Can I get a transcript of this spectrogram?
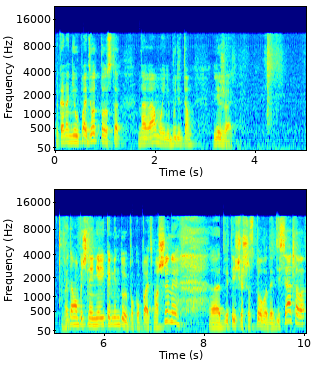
так она не упадет просто на раму и не будет там лежать. Поэтому обычно я не рекомендую покупать машины 2006 э, до 2010,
